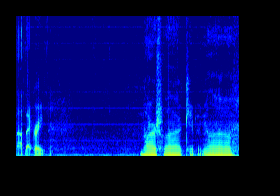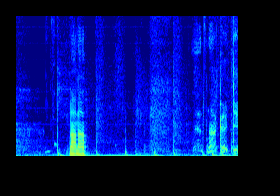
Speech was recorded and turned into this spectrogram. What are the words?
not that great. Marshflock, keep it mellow. Nah, nah. That's not good, dude.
